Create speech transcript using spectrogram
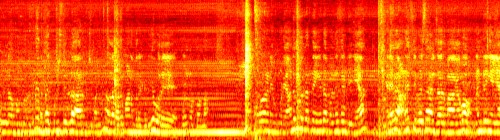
தொழிலாக பண்ணுறதை விட இந்த மாதிரி குடிசை தொழிலாக ஆரம்பிச்சு பண்ணணும் நல்ல வருமானம் தரக்கூடிய ஒரு தொழில்நுட்பம் தான். பரவாயில்ல உங்களுடைய அனுபவ கருத்தை எங்கிட்ட பகிர்ந்துட்டீங்க எனவே அனைத்து விவசாயிகள் சார்பாகவும் நன்றிங்க ஐயா.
